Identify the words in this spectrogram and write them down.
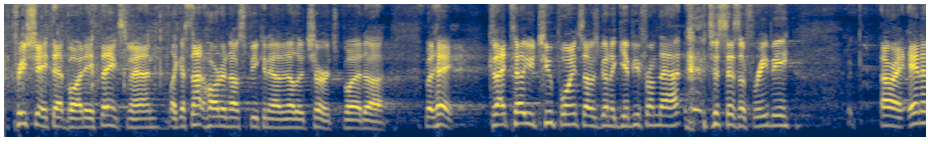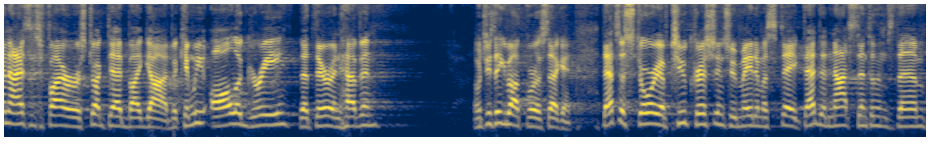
appreciate that, buddy. Thanks, man. Like, it's not hard enough speaking at another church, but, uh, but hey, can I tell you two points I was going to give you from that, just as a freebie? All right, Ananias and Sapphira were struck dead by God, but can we all agree that they're in heaven? I want you to think about for a second. That's a story of two Christians who made a mistake. That did not sentence them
